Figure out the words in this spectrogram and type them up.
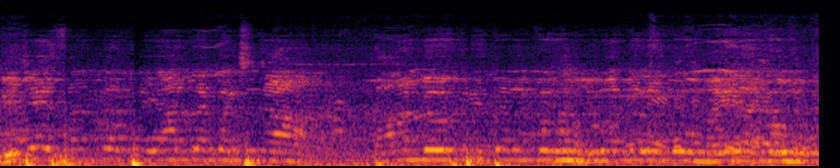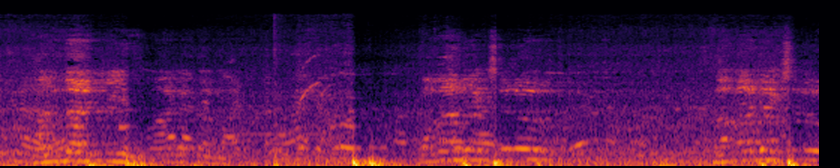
విజయ సంకల్ప యాత్రకు వచ్చిన తాండూరు పెద్దలకు యువకులకు మహిళలకు అందరికీ స్వాగతం. సభాధ్యక్షులు సభాధ్యక్షులు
